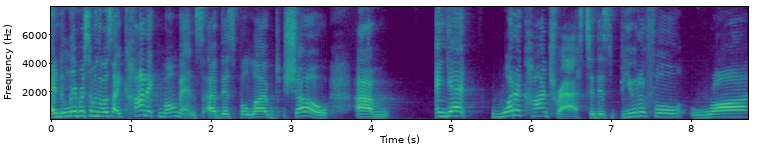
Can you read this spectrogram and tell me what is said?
and deliver some of the most iconic moments of this beloved show. Um, and yet, what a contrast to this beautiful, raw,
